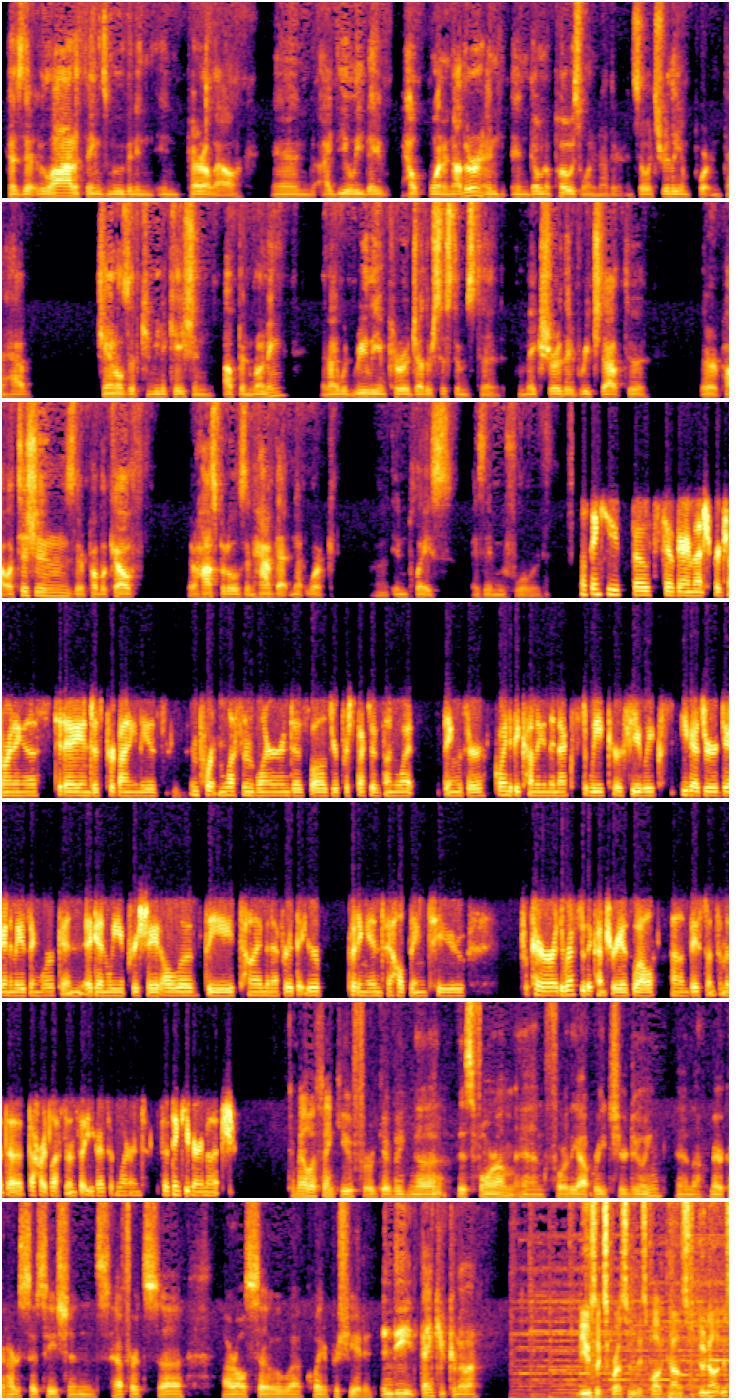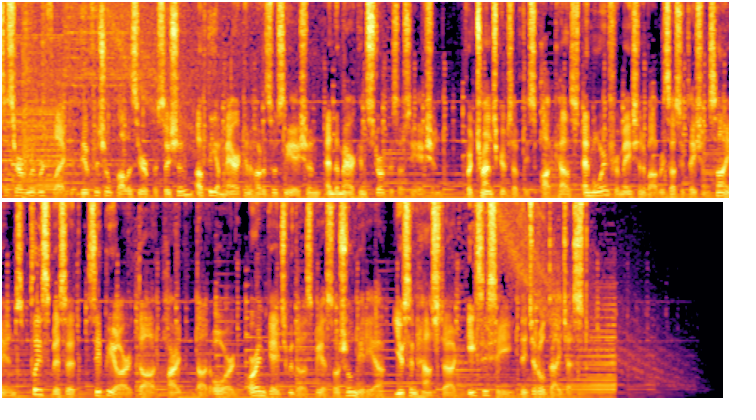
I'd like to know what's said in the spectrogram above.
because there are a lot of things moving in, in parallel and ideally they help one another and, and don't oppose one another. And so it's really important to have channels of communication up and running and i would really encourage other systems to, to make sure they've reached out to their politicians their public health their hospitals and have that network uh, in place as they move forward well, thank you both so very much for joining us today and just providing these important lessons learned as well as your perspectives on what things are going to be coming in the next week or few weeks. You guys are doing amazing work, and again, we appreciate all of the time and effort that you're putting into helping to prepare the rest of the country as well, um, based on some of the, the hard lessons that you guys have learned. So, thank you very much. Camilla, thank you for giving uh, this forum and for the outreach you're doing. And the American Heart Association's efforts uh, are also uh, quite appreciated. Indeed. Thank you, Camilla. Views expressed in this podcast do not necessarily reflect the official policy or position of the American Heart Association and the American Stroke Association. For transcripts of this podcast and more information about resuscitation science, please visit cpr.heart.org or engage with us via social media using hashtag ECC Digital Digest.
